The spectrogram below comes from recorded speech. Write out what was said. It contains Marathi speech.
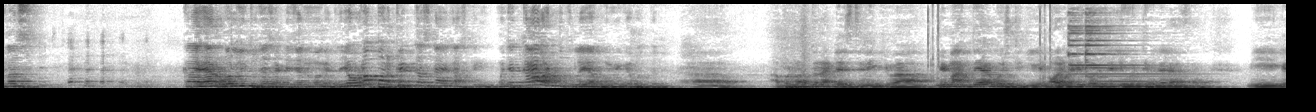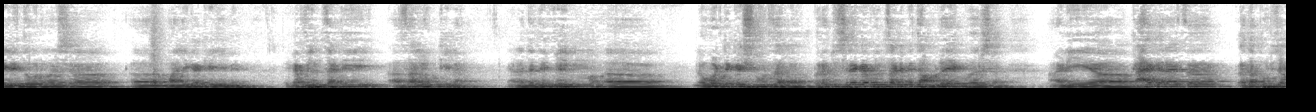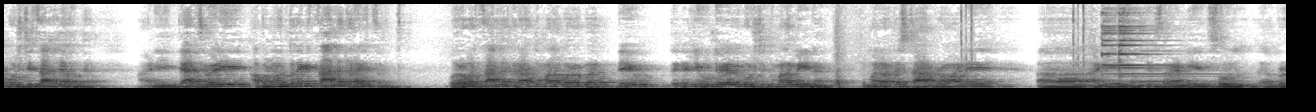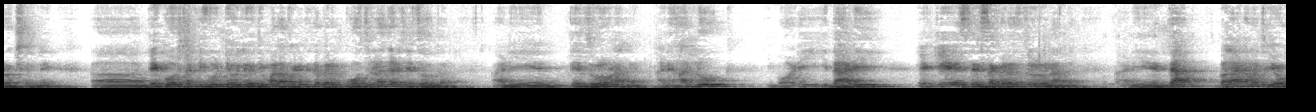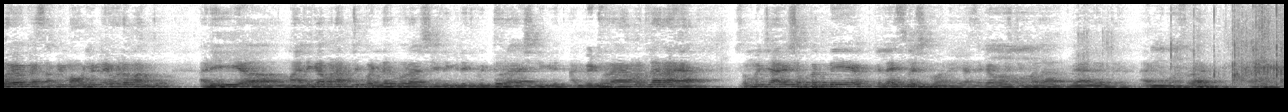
घेतलास काय ह्या रोलनी तुझ्यासाठी जन्म घेतला. एवढं परफेक्ट कसं काय कास्टिंग म्हणजे काय वाटतं तुला या भूमिकेबद्दल? आपण म्हणतो ना डेस्टिनी किंवा मी मानतो या गोष्टी की ऑलरेडी गोष्टी लिहून ठेवलेल्या असतात. मी गेली दोन वर्ष मालिका केली नाही. एका फिल्मसाठी असा लुक केला. त्यानंतर ती फिल्म नव्वद टक्के शूट झालं. परत दुसऱ्या एका फिल्मसाठी मी थांबलो एक वर्ष. आणि काय करायचं? आता पुढच्या गोष्टी चालल्या होत्या. आणि त्याच वेळी आपण म्हणतो ना की चालत राहायचं. बरोबर चालत राहा तुम्हाला बरोबर देव त्याने लिहून ठेवलेल्या गोष्टी तुम्हाला मिळणार. तुम्हाला वाटतं स्टार प्रमाणे आणि संदीप सरांनी सोल प्रोडक्शनने ते गोष्ट लिहून ठेवली होती. मला पण तिथंपर्यंत पोहोचणं गरजेचं होतं. आणि ते जुळून आलं. आणि हा लुक ही बॉडी ही दाढी हे केस हे सगळंच जुळून आलं. आणि त्यात बघा ना म्हणजे योगायोग कसा आम्ही माऊलींना एवढं मानतो. आणि मालिका पण आमची पंढरपुराशी निगडीत विठ्ठुरायाशी निगडीत. आणि विठुरायामधला राया सो म्हणजे आयुष्यात मी लयच नशिबान आहे या सगळ्या गोष्टी मला मिळाल्या होत्या. आणि वाटतं.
